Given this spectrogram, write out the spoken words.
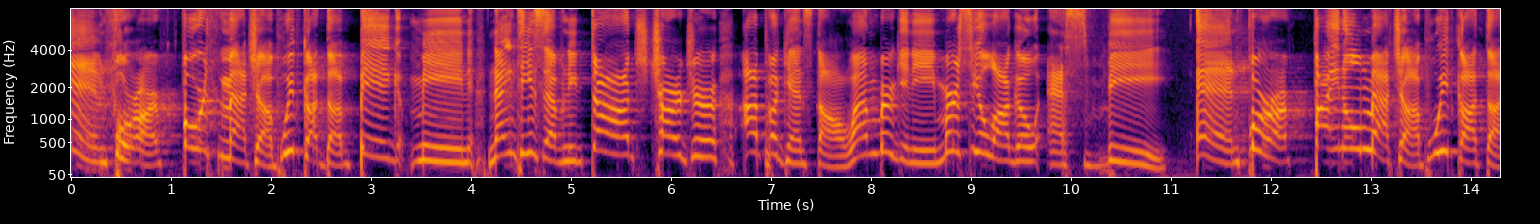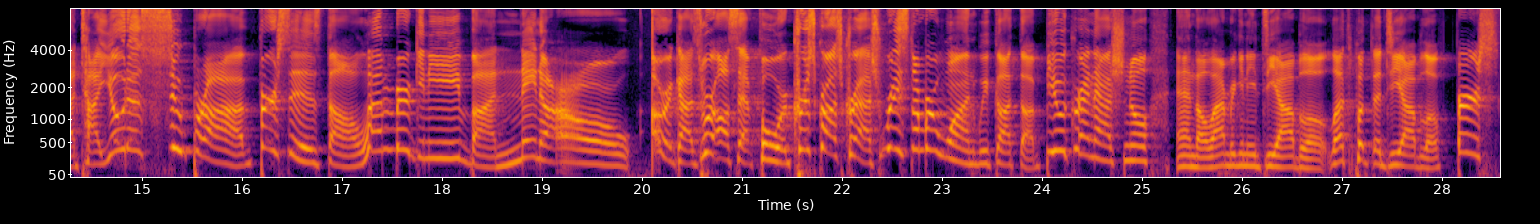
And for our fourth matchup, we've got the big, mean 1970 Dodge Charger up against the Lamborghini Murcielago SV. And for our final matchup, we've got the Toyota Supra versus the Lamborghini Veneno. Alright guys, we're all set for Crisscross Crash race number one. We've got the Buick Grand National and the Lamborghini Diablo. Let's put the Diablo first,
